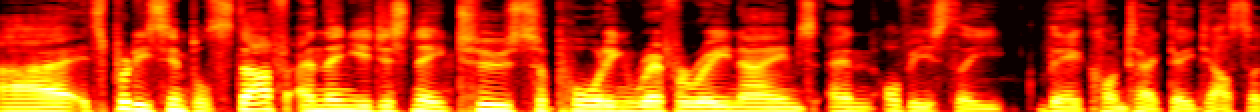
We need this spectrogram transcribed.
Uh, it's pretty simple stuff, and then you just need two supporting referee names and obviously their contact details so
